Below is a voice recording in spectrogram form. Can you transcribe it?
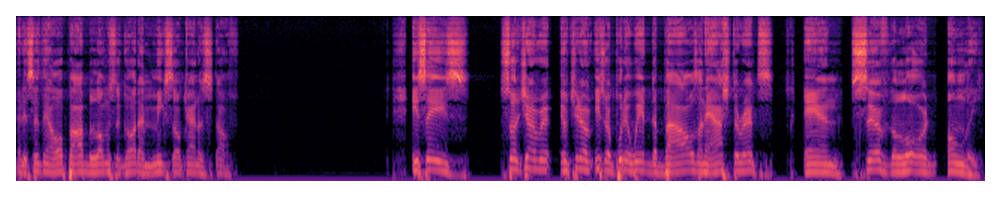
and they say that all power belongs to God and mix all kind of stuff. He says, so the children of, children of Israel put away the Baals and the Ashtoreths and serve the Lord only.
